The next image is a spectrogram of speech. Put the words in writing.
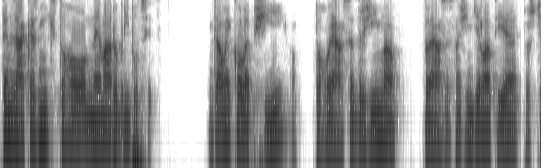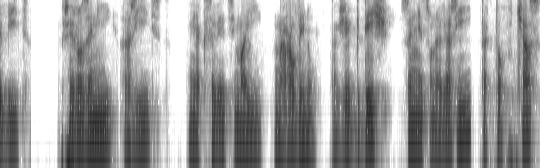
ten zákazník z toho nemá dobrý pocit. Daleko lepší, a toho já se držím a to já se snažím dělat, je prostě být přirozený, říct, jak se věci mají na rovinu. Takže když se něco nedaří, tak to včas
